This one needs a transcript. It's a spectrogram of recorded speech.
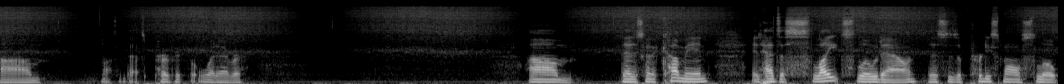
um, not that that's perfect, but whatever, um, that it's going to come in it has a slight slowdown. This is a pretty small slope,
